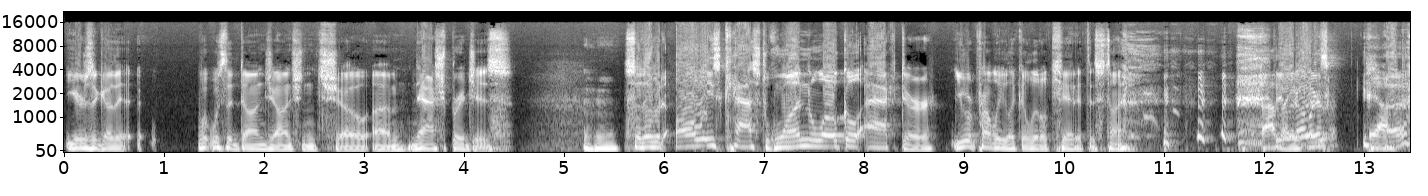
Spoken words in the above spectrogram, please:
years ago, that what was the Don Johnson show? Um, Nash Bridges. Mm-hmm. So they would always cast one local actor. You were probably like a little kid at this time. Probably. Always, yeah. Uh,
